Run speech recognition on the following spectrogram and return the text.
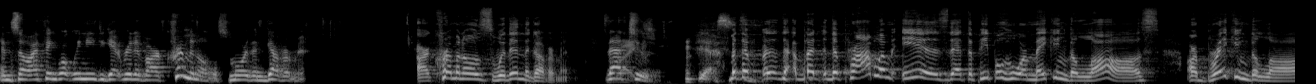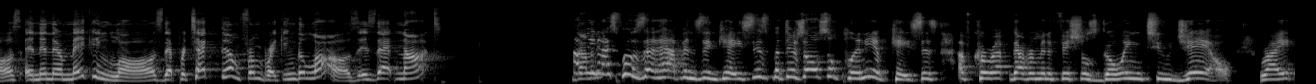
and so I think what we need to get rid of are criminals more than government. Are criminals within the government? That right. too. Yes. But the but the problem is that the people who are making the laws are breaking the laws and then they're making laws that protect them from breaking the laws. Is that not? I mean, I suppose that happens in cases, but there's also plenty of cases of corrupt government officials going to jail, right?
